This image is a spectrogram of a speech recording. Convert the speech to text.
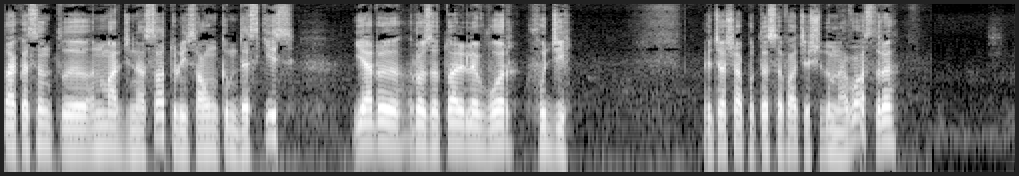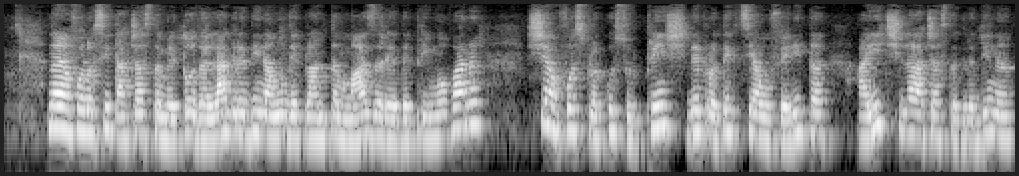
dacă sunt uh, în marginea satului sau în câmp deschis, iar uh, rozătoarele vor fugi. Deci așa puteți să faceți și dumneavoastră. Noi am folosit această metodă la grădina unde plantăm mazăre de primăvară și am fost plăcut surprinși de protecția oferită aici, la această grădină,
